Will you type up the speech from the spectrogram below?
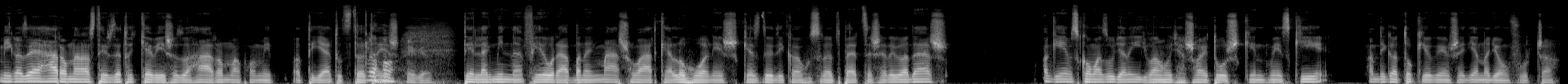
még az E3-nál azt érzed, hogy kevés az a három nap, amit ott így el tudsz tölteni, Aha, és igen. tényleg minden fél órában egy máshová át kell loholni, és kezdődik a 25 perces előadás. A Gamescom az ugyanígy van, hogyha sajtósként mész ki, addig a Tokyo Games egy ilyen nagyon furcsa.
